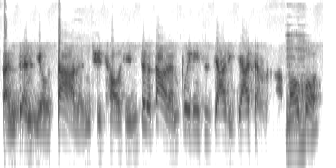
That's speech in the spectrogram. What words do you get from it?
反正有大人去操心，这个大人不一定是家里家长啊，包括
